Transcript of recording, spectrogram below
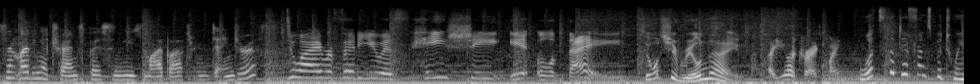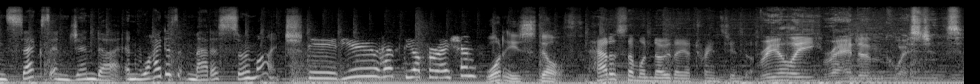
Isn't letting a trans person use my bathroom dangerous? Do I refer to you as he, she, it, or they? So, what's your real name? Are you a drag queen? What's the difference between sex and gender, and why does it matter so much? Did you have the operation? What is stealth? How does someone know they are transgender? Really random questions.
